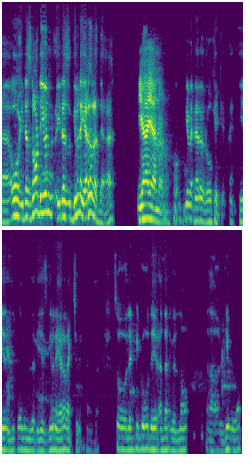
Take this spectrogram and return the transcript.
Uh, oh, it has not even. It has given an error there. Huh? Yeah, yeah, no. no. Given error. Okay, okay. He, he told me that he has given an error actually. So let me go there and then we'll now uh, Uh, give what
